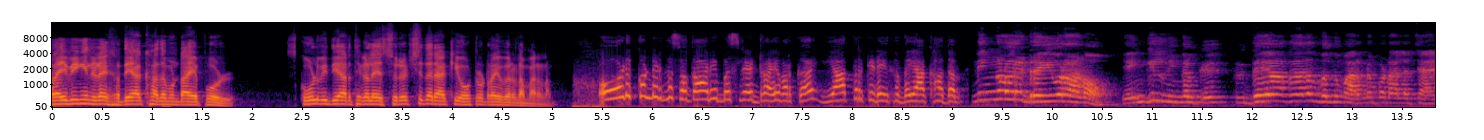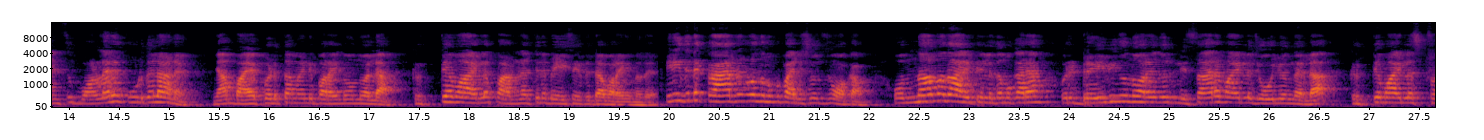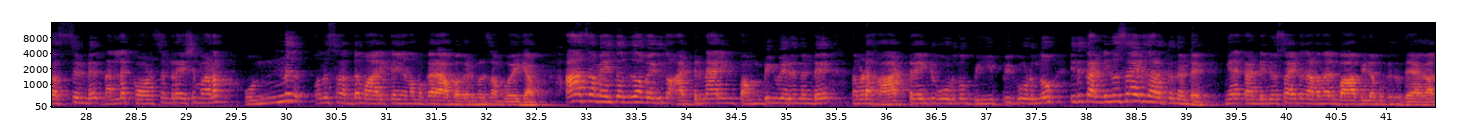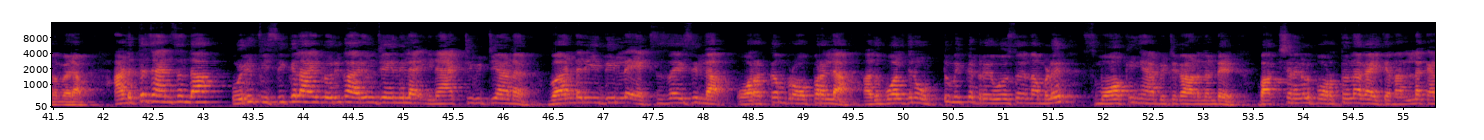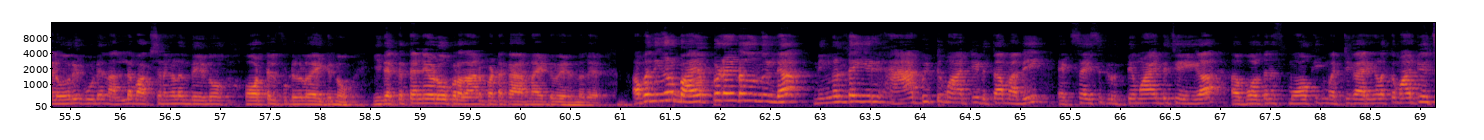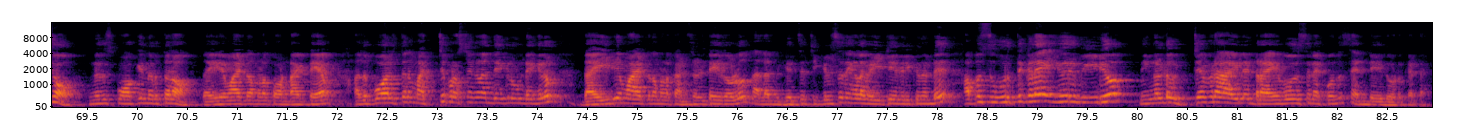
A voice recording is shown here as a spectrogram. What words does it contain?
ഡ്രൈവിംഗിനിടെ ഹൃദയാഘാതമുണ്ടായപ്പോൾ school വിദ്യാർത്ഥികളെ സുരക്ഷിതരാക്കി auto ഡ്രൈവറുടെ മരണം. ഓടിക്കൊണ്ടിരുന്ന സ്വകാര്യ ബസ്സിലെ ഡ്രൈവർക്ക് യാത്രക്കിടെ ഹൃദയാഘാതം. നിങ്ങൾ നിങ്ങളൊരു ഡ്രൈവറാണോ? എങ്കിൽ നിങ്ങൾക്ക് ഹൃദയാഘാതം വന്ന് മരണപ്പെടാനുള്ള ചാൻസ് വളരെ കൂടുതലാണ്. ഞാൻ ഭയപ്പെടുത്താൻ വേണ്ടി പറയുന്നൊന്നുമല്ല കൃത്യമായിട്ടുള്ള പഠനത്തിന് ബേസ് ചെയ്തിട്ടാണ് പറയുന്നത്. ഇനി ഇതിന്റെ കാരണങ്ങളൊന്നും നമുക്ക് പരിശോധിച്ച് നോക്കാം. ഒന്നാമതായിട്ടില്ല നമുക്കറിയാം ഒരു ഡ്രൈവിംഗ് എന്ന് പറയുന്നത് ഒരു നിസ്സാരമായിട്ടുള്ള ജോലിയൊന്നല്ല കൃത്യമായിട്ടുള്ള സ്ട്രെസ് ഉണ്ട് നല്ല കോൺസെൻട്രേഷൻ വേണം. ഒന്ന് ഒന്ന് ശ്രദ്ധ മാറിക്കഴിഞ്ഞാൽ നമുക്കറിയാം അപകടങ്ങൾ സംഭവിക്കാം. ആ സമയത്ത് എന്ത് സംഭവിക്കുന്നു? അഡ്രനാലിൻ പമ്പിങ് വരുന്നുണ്ട് നമ്മുടെ ഹാർട്ട് റേറ്റ് കൂടുന്നു ബി പി കൂടുന്നു. ഇത് കണ്ടിന്യൂസ് ആയിട്ട് നടക്കുന്നുണ്ട്. ഇങ്ങനെ കണ്ടിന്യൂസ് ആയിട്ട് നടന്നാൽ ഭാവിയിൽ നമുക്ക് ഹൃദയാഘാതം വരാം. അടുത്ത ചാൻസ് എന്താ? ഒരു ഫിസിക്കൽ ആയിട്ടുള്ള ഒരു കാര്യവും ചെയ്യുന്നില്ല. ഇനാക്ടിവിറ്റി ആണ്. വേണ്ട രീതിയിലുള്ള എക്സസൈസ് ഇല്ല. ഉറക്കം പ്രോപ്പർ അല്ല. അതുപോലെ തന്നെ ഒട്ടുമിക്ക ഡ്രൈവേഴ്സിനും നമ്മൾ സ്മോക്കിംഗ് ഹാബിറ്റ് കാണുന്നുണ്ട്. ഭക്ഷണങ്ങൾ പുറത്തുനിന്ന് കഴിക്കുക. നല്ല കലോറി കൂടിയ നല്ല ഭക്ഷണങ്ങൾ എന്ത് ചെയ്യുന്നു? ഹോട്ടൽ ഫുഡുകൾ കഴിക്കുന്നു. ഇതൊക്കെ തന്നെയാണോ പ്രധാനപ്പെട്ട കാരണമായിട്ട് വരുന്നത്. അപ്പൊ നിങ്ങൾ ഭയപ്പെടേണ്ടതൊന്നുമില്ല. നിങ്ങളുടെ ഈ ഒരു ഹാബിറ്റ് മാറ്റിയെടുത്താൽ മതി. എക്സസൈസ് കൃത്യമായിട്ട് ചെയ്യുക. അതുപോലെ തന്നെ സ്മോക്കിംഗ് മറ്റു കാര്യങ്ങളൊക്കെ മാറ്റി വെച്ചോ നിങ്ങൾക്ക് സ്മോക്കിംഗ് നിർത്തണോ? ധൈര്യമായിട്ട് നമ്മളെ കോൺടാക്ട് ചെയ്യാം. അതുപോലെ തന്നെ മറ്റ് പ്രശ്നങ്ങൾ എന്തെങ്കിലും ഉണ്ടെങ്കിലും ധൈര്യമായിട്ട് നമ്മളെ കൺസൾട്ട് ചെയ്തോളൂ. നല്ല മികച്ച ചികിത്സ നിങ്ങളെ വെയിറ്റ് ചെയ്തിരിക്കുന്നുണ്ട്. അപ്പൊ സുഹൃത്തുക്കളെ ഈ ഒരു വീഡിയോ നിങ്ങളുടെ ഉറ്റവരായുള്ള ഡ്രൈവേഴ്സിനൊക്കെ ഒന്ന് സെൻഡ് ചെയ്ത് കൊടുക്കട്ടെ.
